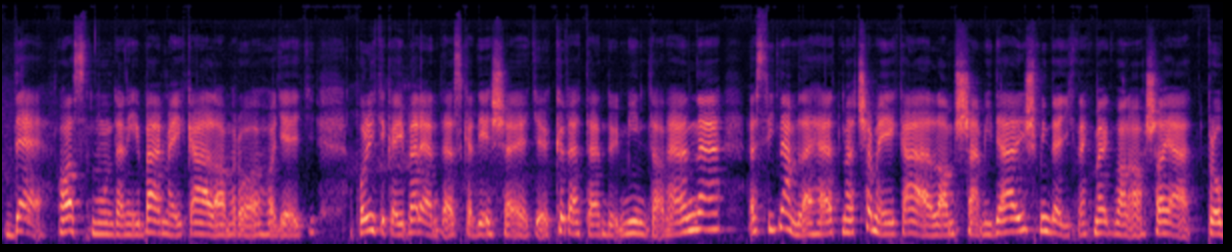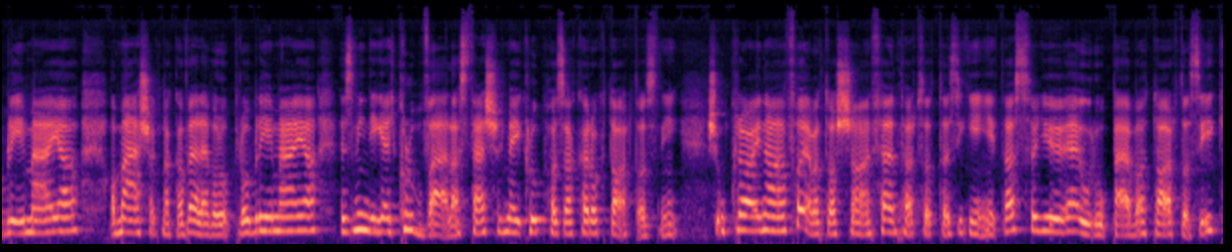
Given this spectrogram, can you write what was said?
De azt mondani bármelyik államról, hogy egy a politikai berendezkedése egy követendő minta lenne, ezt így nem lehet, mert semmelyik állam sem ideális, mindegyiknek megvan a saját problémája, a másoknak a vele való problémája, ez mindig egy klubválasztás, hogy melyik klubhoz akarok tartozni. És Ukrajna folyamatosan fenntartotta az igényét azt, hogy ő Európába tartozik,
